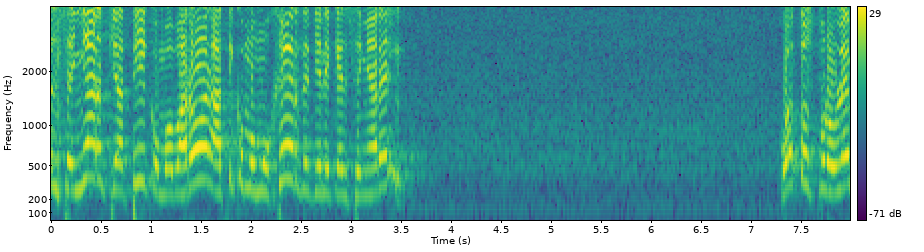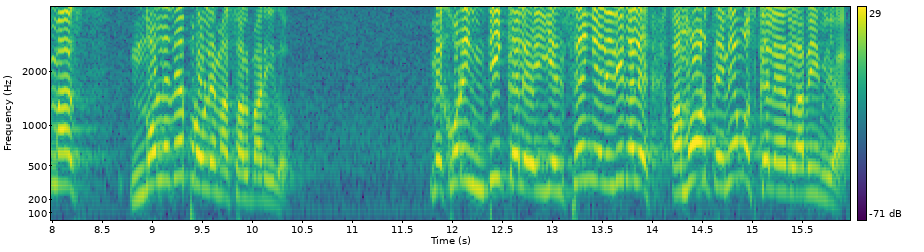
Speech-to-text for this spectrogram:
enseñarte a ti como varón, a ti como mujer, te tiene que enseñar él. ¿Cuántos problemas no le dé problemas al marido. Mejor indíquele y enséñele y dígale, amor, tenemos que leer la Biblia.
